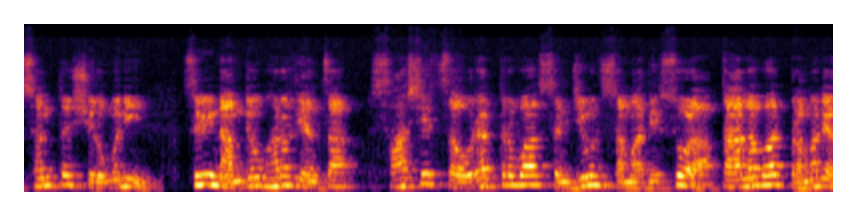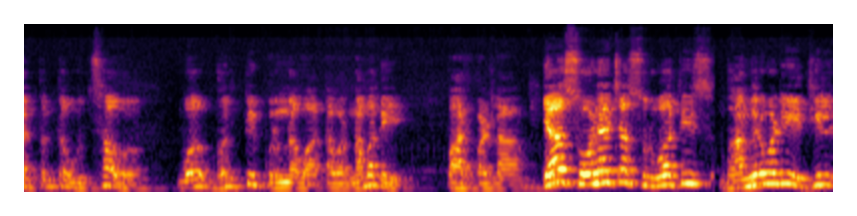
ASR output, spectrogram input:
संत शिरोमणी श्री नामदेव महाराज यांचा सहाशे चौऱ्याहत्तरवा संजीवन समाधी सोहळा तालावाद प्रमाणे अत्यंत उत्साह व भक्तिपूर्ण वातावरणामध्ये पार पडला. या सोहळ्याच्या सुरुवातीस भांगरवाडी येथील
